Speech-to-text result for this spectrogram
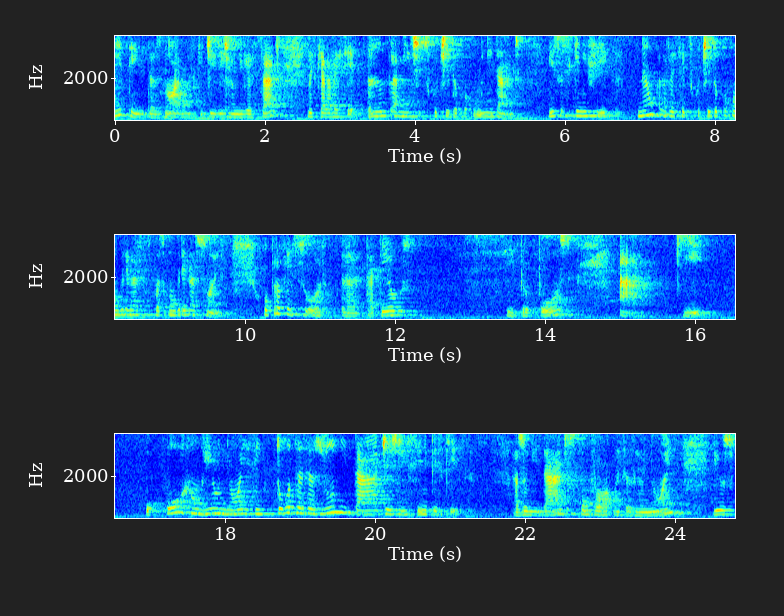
itens das normas que dirigem a universidade, mas que ela vai ser amplamente discutida com a comunidade. Isso significa não que ela vai ser discutida com, com as congregações. O professor uh, Tadeu se propôs a que ocorram reuniões em todas as unidades de ensino e pesquisa. As unidades convocam essas reuniões e os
